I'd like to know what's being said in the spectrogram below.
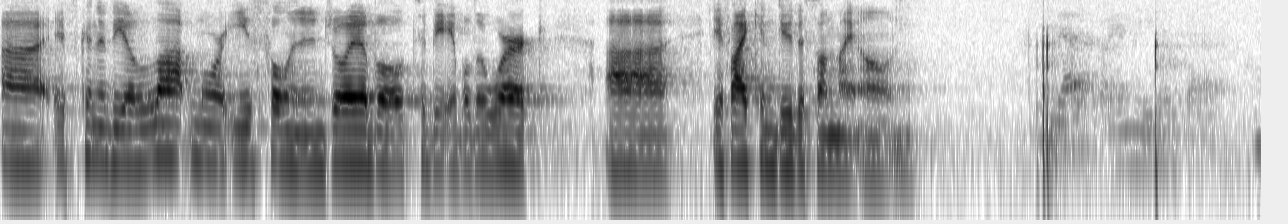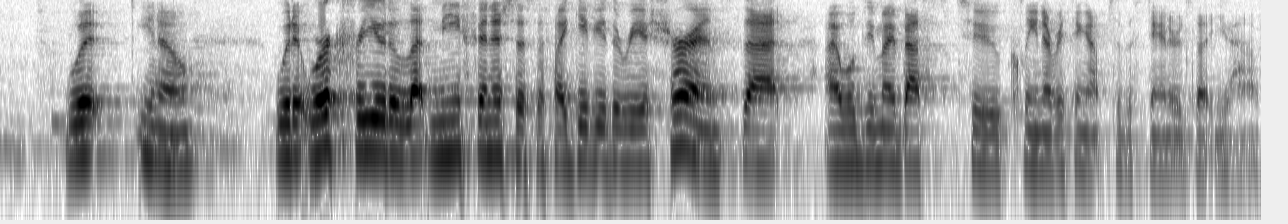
uh, it's going to be a lot more easeful and enjoyable to be able to work uh, if I can do this on my own. That's what I needed that. Would, you know, would it work for you to let me finish this if I give you the reassurance that I will do my best to clean everything up to the standards that you have?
